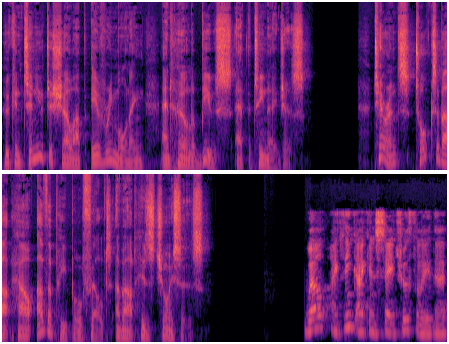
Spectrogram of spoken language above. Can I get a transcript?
who continue to show up every morning and hurl abuse at the teenagers. Terrence talks about how other people felt about his choices. Well, I think I can say truthfully that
